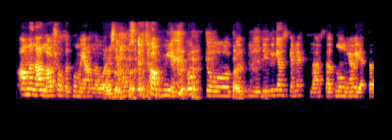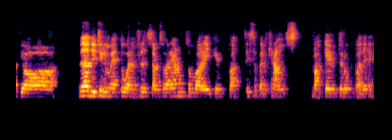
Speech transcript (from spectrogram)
Ja, men alla har tjatat på mig alla år att Alltså. jag måste ta mer skott. Och för det blir ganska lättläst att många vet att jag... Vi hade ju till och med ett år en frislagsvariant som bara gick ut på att Isabel Krantz backade ut och ropade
